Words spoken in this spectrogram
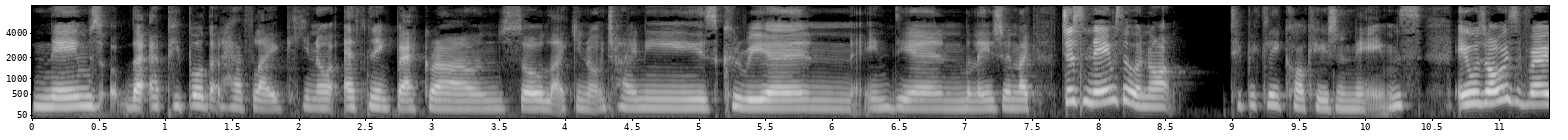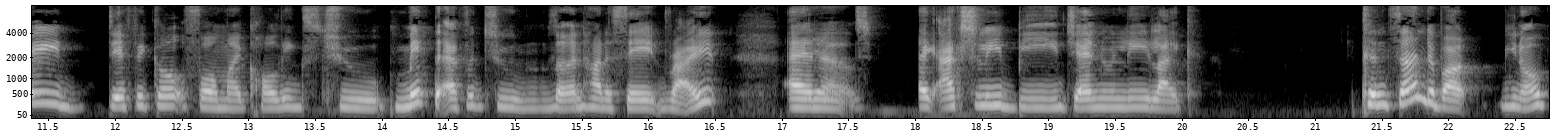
names that people that have like you know ethnic backgrounds so like you know chinese korean indian malaysian like just names that were not typically caucasian names it was always very difficult for my colleagues to make the effort to learn how to say it right and yeah. like actually be genuinely like concerned about you know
